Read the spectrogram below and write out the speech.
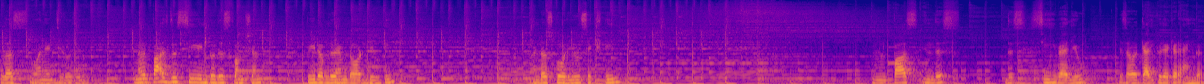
plus 1800 now we'll pass this c into this function pwm dot duty underscore u16 we'll pass in this this c value is our calculated angle.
